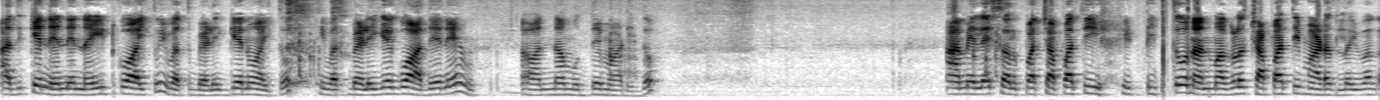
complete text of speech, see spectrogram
ಅದಕ್ಕೆ ನಿನ್ನೆ ನೈಟ್ಗೂ ಆಯಿತು, ಇವತ್ತು ಬೆಳಿಗ್ಗೆನೂ ಆಯಿತು. ಇವತ್ತು ಬೆಳಿಗ್ಗೆಗೂ ಅದೇನೇ ಅನ್ನ ಮುದ್ದೆ ಮಾಡಿದ್ದು. ಆಮೇಲೆ ಸ್ವಲ್ಪ ಚಪಾತಿ ಹಿಟ್ಟಿತ್ತು. ನನ್ನ ಮಗಳು ಚಪಾತಿ ಮಾಡಿದ್ಲು. ಇವಾಗ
